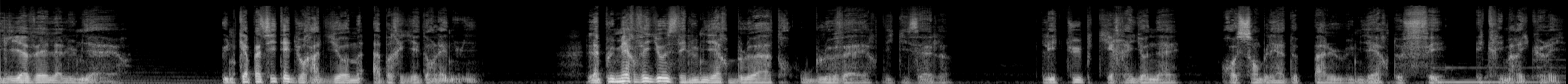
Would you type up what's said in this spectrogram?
Il y avait la lumière, une capacité du radium à briller dans la nuit. La plus merveilleuse des lumières bleuâtres ou bleu-vert, dit Gisèle. Les tubes qui rayonnaient ressemblait à de pâles lumières de fées, écrit Marie Curie.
